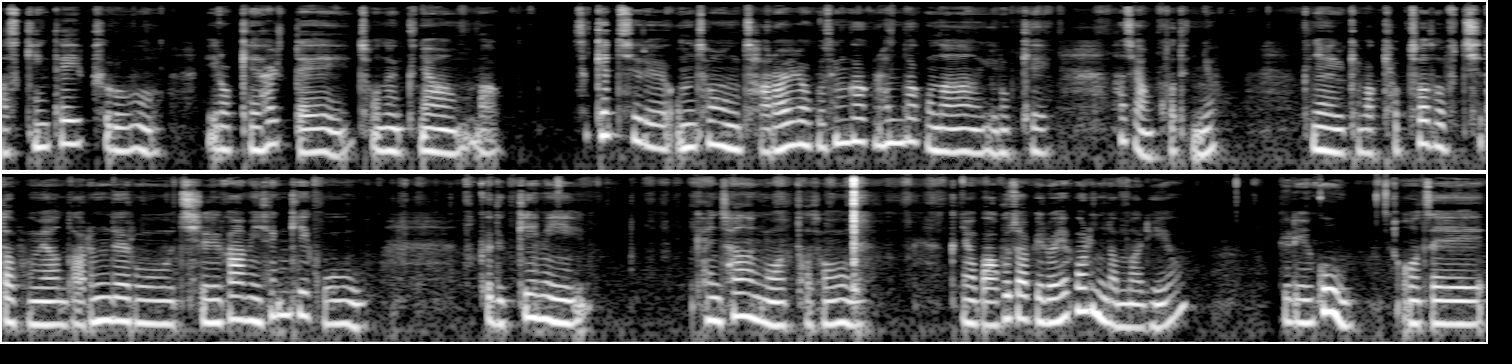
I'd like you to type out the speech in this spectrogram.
마스킹 테이프로 이렇게 할 때 저는 그냥 막 스케치를 엄청 잘하려고 생각을 한다거나 이렇게 하지 않거든요. 그냥 이렇게 막 겹쳐서 붙이다 보면 나름대로 질감이 생기고 그 느낌이 괜찮은 것 같아서 그냥 마구잡이로 해버린단 말이에요. 그리고 어제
